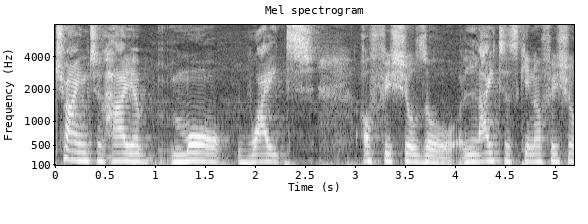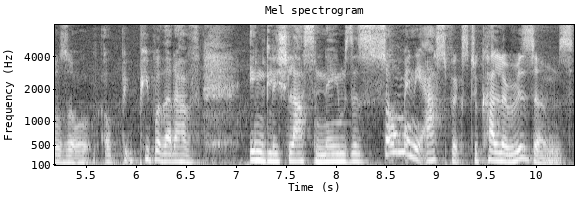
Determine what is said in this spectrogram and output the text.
trying to hire more white officials or lighter skin officials or, or p- people that have English last names. There's so many aspects to colorisms.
